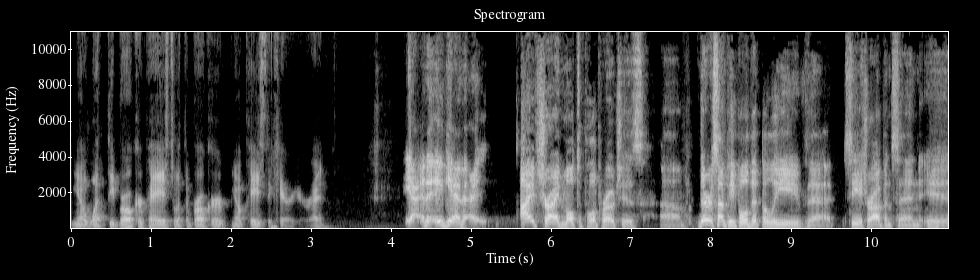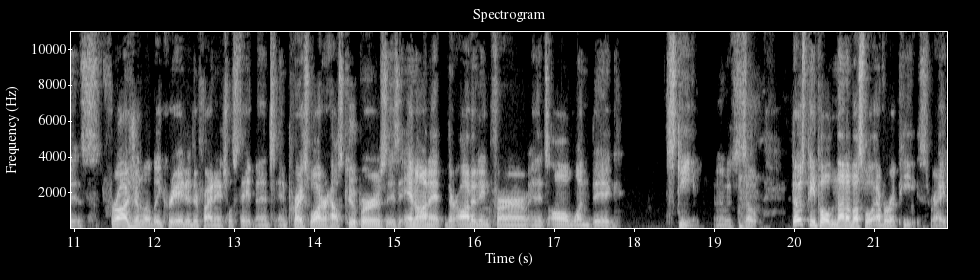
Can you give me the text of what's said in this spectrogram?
you know what the broker pays to what the broker you know pays the carrier, right? Yeah, and again, I've tried multiple approaches. Um, there are some people that believe that C.H. Robinson is fraudulently created their financial statements and PricewaterhouseCoopers is in on it, their auditing firm, and it's all one big scheme. so those people, none of us will ever appease, right?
